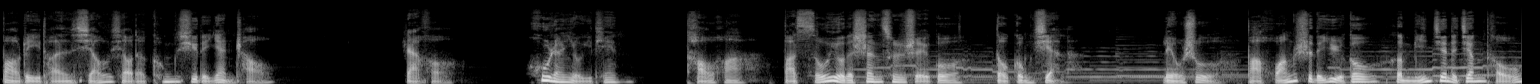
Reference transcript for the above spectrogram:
抱着一团小小的空虚的燕巢。然后，忽然有一天，桃花把所有的山村水郭都攻陷了，柳树把皇室的御沟和民间的江头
